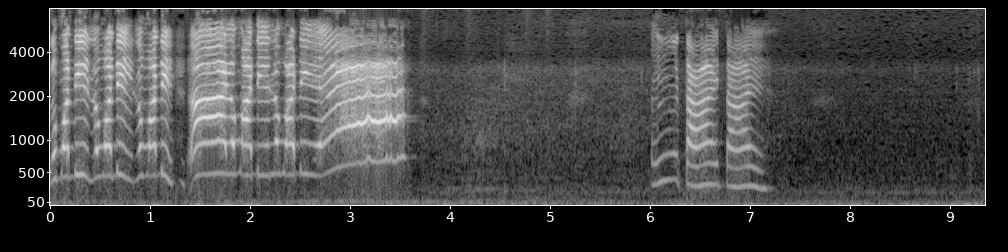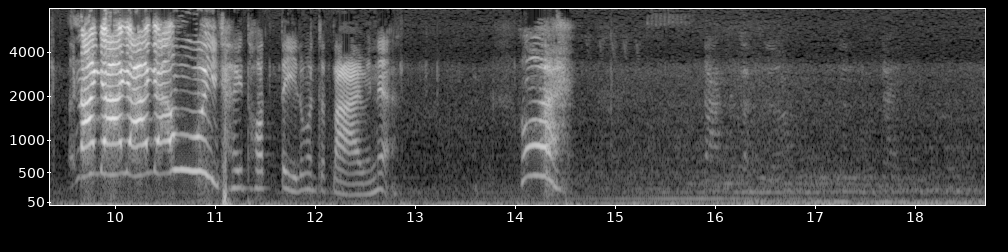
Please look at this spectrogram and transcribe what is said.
ลงมาดิลงมาดิลงมาดิอ่าลงมาดิลงมาดิอ่าเออตายตายนายอย่าอย่าอย่าอุ้ยใช้ท็อตตีแล้วมันจะตายไหมเนี่ยโอ้ย จานเกิดเหลือเหลือหัวใจหัวใจ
